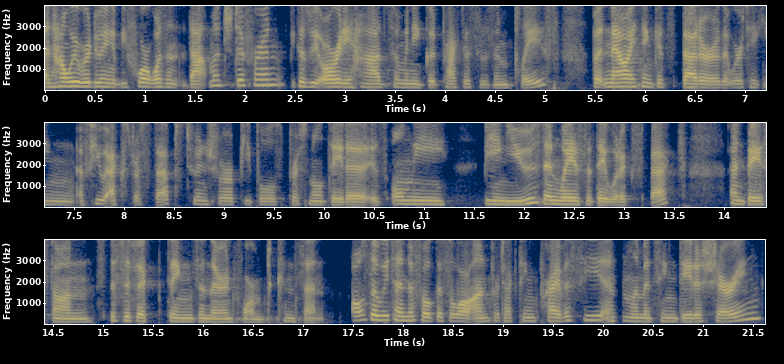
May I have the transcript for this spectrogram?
And how we were doing it before wasn't that much different because we already had so many good practices in place. But now I think it's better that we're taking a few extra steps to ensure people's personal data is only being used in ways that they would expect and based on specific things in their informed consent. Also, we tend to focus a lot on protecting privacy and limiting data sharing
